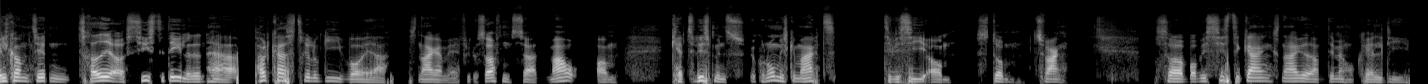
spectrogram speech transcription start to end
Velkommen til den tredje og sidste del af den her podcast-trilogi, hvor jeg snakker med filosofen Søren Mau om kapitalismens økonomiske magt, det vil sige om stum tvang. Så hvor vi sidste gang snakkede om det, man kunne kalde de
